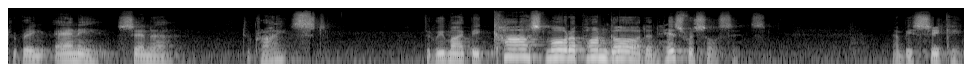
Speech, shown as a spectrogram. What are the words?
to bring any sinner to Christ, that we might be cast more upon God and His resources and be seeking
